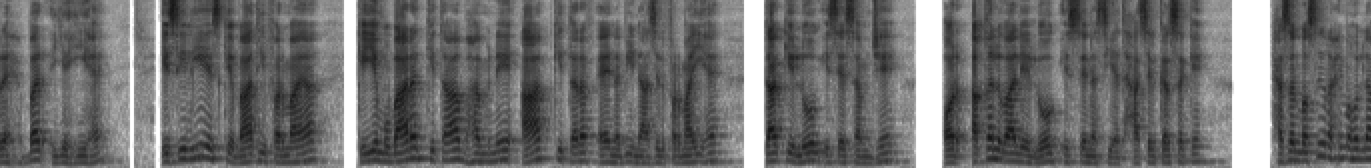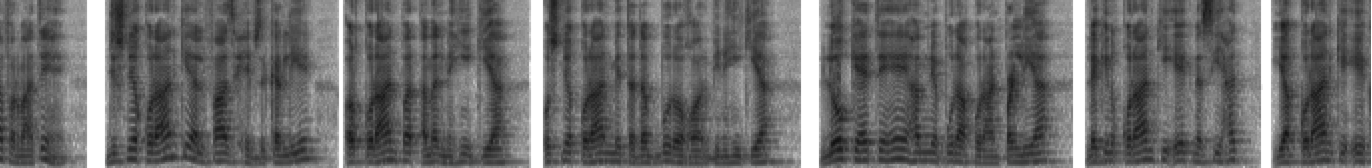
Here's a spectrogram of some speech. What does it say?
رہبر یہی ہے۔ اسی لیے اس کے بعد ہی فرمایا کہ یہ مبارک کتاب ہم نے آپ کی طرف اے نبی نازل فرمائی ہے، تاکہ لوگ اسے سمجھیں اور عقل والے لوگ اس سے نصیحت حاصل کر سکیں۔ حسن بصیر رحمہ اللہ فرماتے ہیں جس نے قرآن کے الفاظ حفظ کر لیے اور قرآن پر عمل نہیں کیا، اس نے قرآن میں تدبر و غور بھی نہیں کیا۔ لوگ کہتے ہیں، ہم نے پورا قرآن پڑھ لیا، لیکن قرآن کی ایک نصیحت یا قرآن کے ایک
